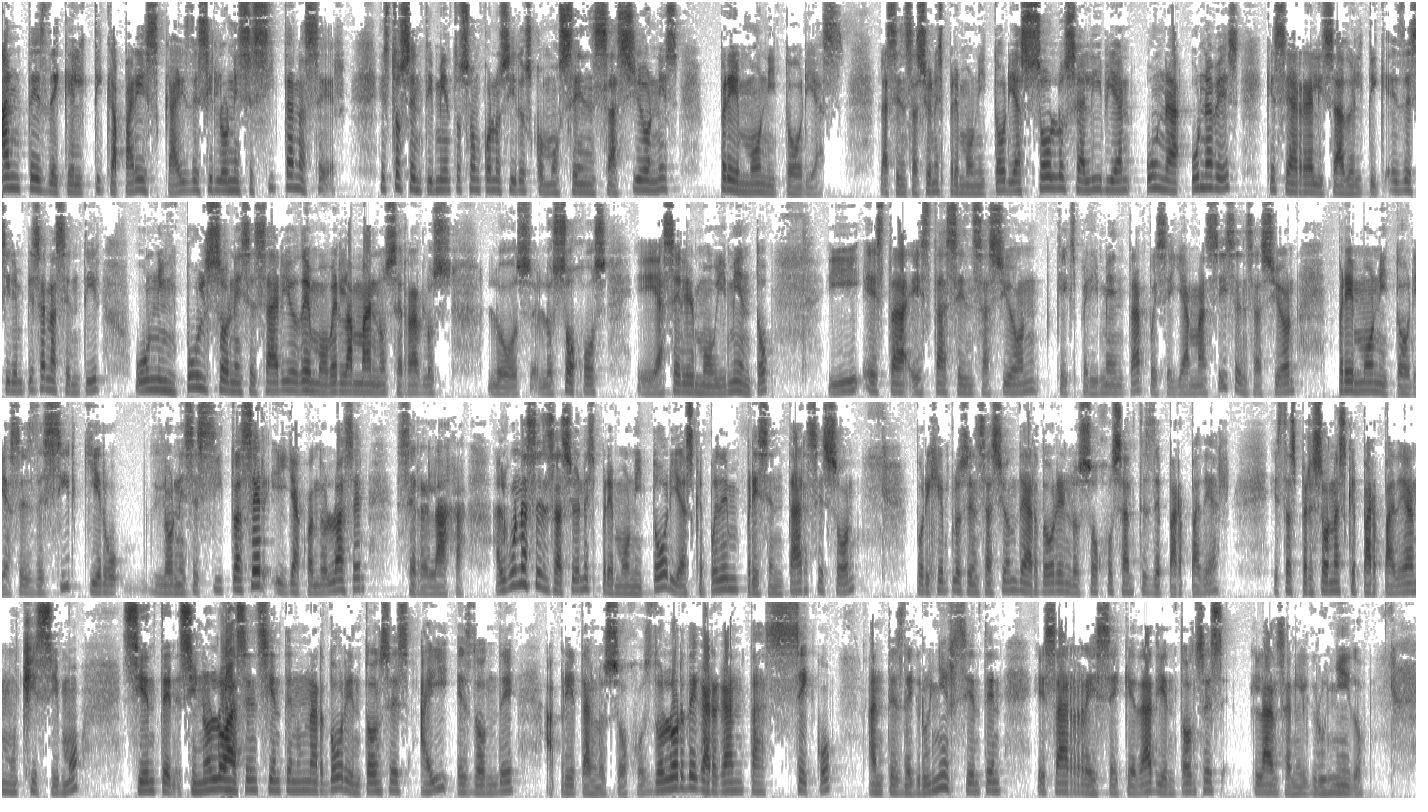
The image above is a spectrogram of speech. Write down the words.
antes de que el tic aparezca, es decir, lo necesitan hacer. Estos sentimientos son conocidos como sensaciones premonitorias. Las sensaciones premonitorias solo se alivian una, una vez que se ha realizado el tic, es decir, empiezan a sentir un impulso necesario de mover la mano, cerrar los, los, los ojos, eh, hacer el movimiento y esta, esta sensación que experimenta pues se llama así sensación premonitorias, es decir, quiero lo necesito hacer y ya cuando lo hacen se relaja. Algunas sensaciones premonitorias que pueden presentarse son por ejemplo, sensación de ardor en los ojos antes de parpadear. Estas personas que parpadean muchísimo, sienten, si no lo hacen, sienten un ardor, entonces ahí es donde aprietan los ojos. Dolor de garganta seco antes de gruñir, sienten esa resequedad y entonces lanzan el gruñido.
